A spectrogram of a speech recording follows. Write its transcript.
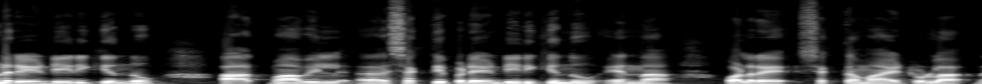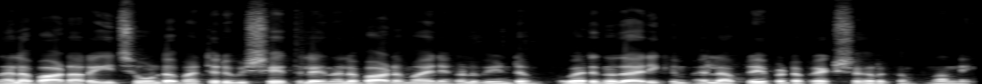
ഉണരേണ്ടിയിരിക്കുന്നു ആത്മാവിൽ ശക്തിപ്പെടേണ്ടിയിരിക്കുന്നു എന്ന വളരെ ശക്തമായിട്ടുള്ള നിലപാട് അറിയിച്ചുകൊണ്ട് മറ്റൊരു വിഷയത്തിലെ നിലപാടുമായി ഞങ്ങൾ വീണ്ടും വരുന്നതായിരിക്കും. എല്ലാ പ്രിയപ്പെട്ട പ്രേക്ഷകർക്കും നന്ദി.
